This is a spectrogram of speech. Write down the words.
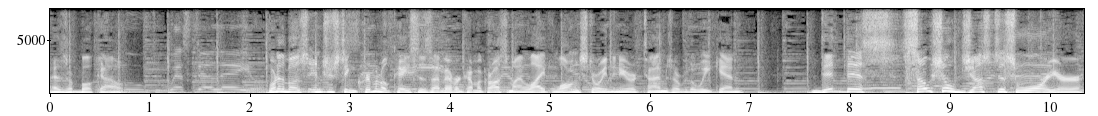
as a book out. One of the most interesting criminal cases I've ever come across in my life. Long story in the New York Times over the weekend. Did this social justice warrior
